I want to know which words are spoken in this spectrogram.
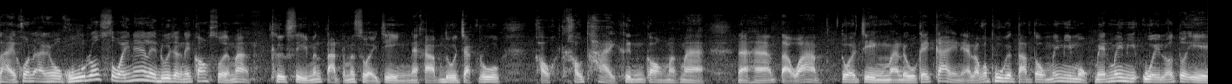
หลายคนอาจจะบอกโอ้โหรถสวยแน่เลยดูจากในกล้องสวยมาก คือสีมันตัดมันสวยจริงนะครับ ดูจากรูปเขาเขาถ่ายขึ้นกล้องมากๆนะฮะแต่ว่าตัวจริงมาดูใกล้ๆเนี่ยเราก็พูดกันตามตรงไม่มีหมกเม็ดไม่มีอวยรถตัวเอง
